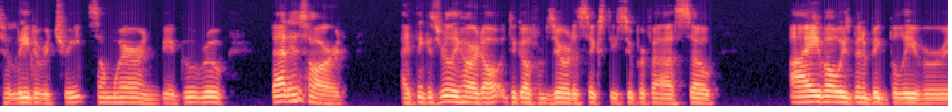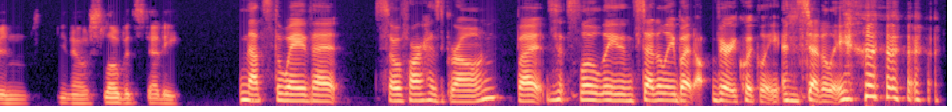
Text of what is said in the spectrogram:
to lead a retreat somewhere and be a guru, that is hard. I think it's really hard to go from zero to sixty super fast. So I've always been a big believer in you know slow but steady. And that's the way that Sofar has grown, but slowly and steadily, but very quickly and steadily.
